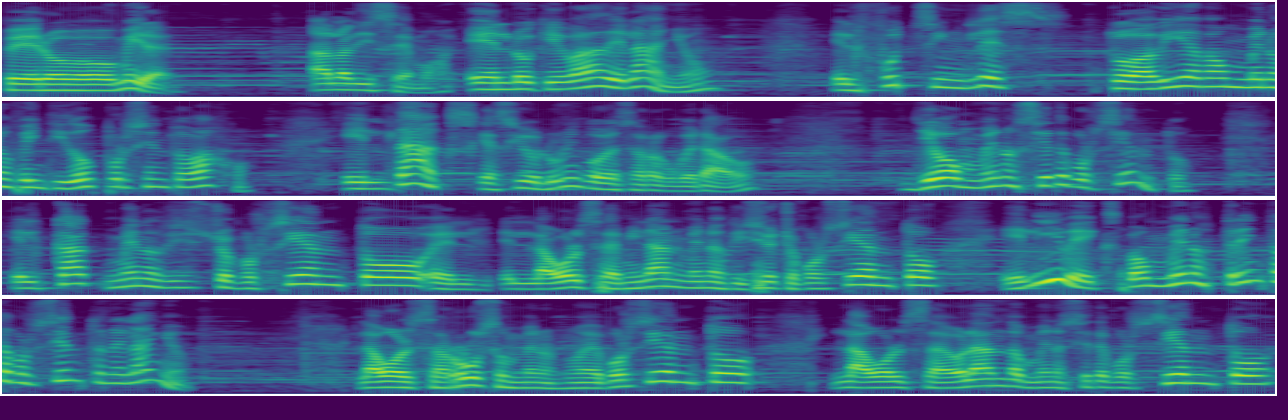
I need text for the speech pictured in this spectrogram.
Pero miren, analicemos. En lo que va del año, el FTSE inglés todavía va un menos 22% abajo. El DAX, que ha sido el único que se ha recuperado, lleva un menos 7%. El CAC menos 18%, el, la bolsa de Milán menos 18%, el IBEX va un menos 30% en el año. La bolsa rusa un menos 9%, la bolsa de Holanda un menos 7%,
